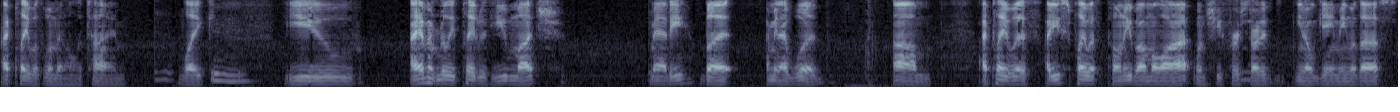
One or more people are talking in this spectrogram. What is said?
I play with women all the time. Mm-hmm. Like mm-hmm. you, I haven't really played with you much, Maddie, but I mean, I would. Um, I play with. I used to play with Pony Bum a lot when she first mm-hmm. started, you know, gaming with us,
